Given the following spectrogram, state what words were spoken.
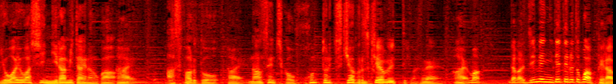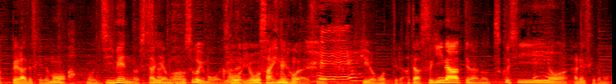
弱々しいニラみたいなのが、はい、アスファルトはい。何センチかを本当に突き破るんです突き破ってきますね。はい、まあ。だから地面に出てるところはペラッペラですけどもあ、もう地面の下にはものすごいもう要要塞のようなですね、へ茎を持ってる。あとは杉菜っていうのはあのつくしのあれですけども、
